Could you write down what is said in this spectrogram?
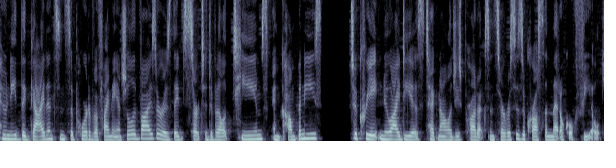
who need the guidance and support of a financial advisor as they start to develop teams and companies to create new ideas, technologies, products, and services across the medical field.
